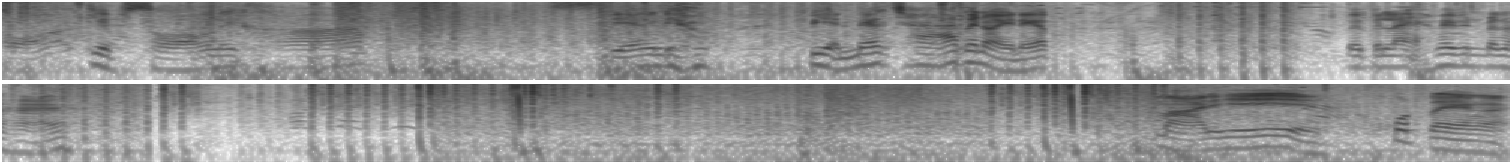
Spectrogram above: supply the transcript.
ขอเก็บ 2 เลยครับ เสียงเดียว เปลี่ยนแม็กช้าไปหน่อยนะครับ ไม่เป็นไร ไม่เป็นปัญหา มาดิโคตรแรงอะ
